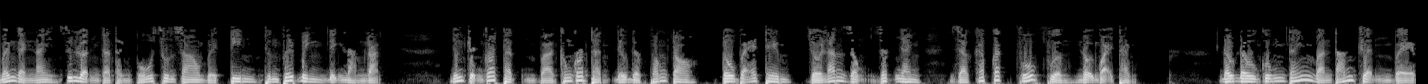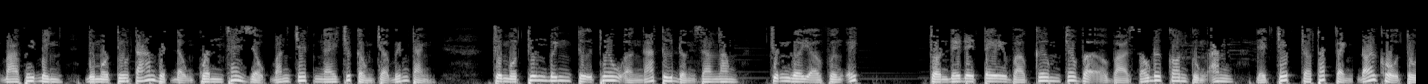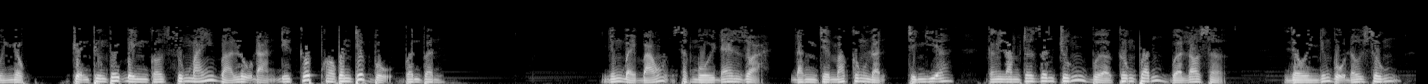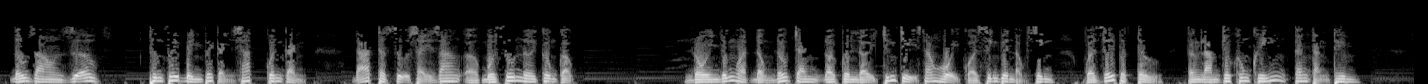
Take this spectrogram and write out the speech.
Mấy ngày nay, dư luận cả thành phố xôn xao về tin thương phế binh định làm loạn. Những chuyện có thật và không có thật đều được phóng to, tô vẽ thêm rồi lan rộng rất nhanh ra khắp các phố phường nội ngoại thành. Đầu đầu cũng thấy bàn tán chuyện về ba phế binh bị một tiêu tá Việt động quân say rượu bắn chết ngay trước cổng chợ Bến Thành. Chuyện một thương binh tự thiêu ở ngã tư đường Gia Long, chuyện người ở phường X. Trộn DDT vào cơm cho vợ và sáu đứa con cùng ăn để chết cho thất cảnh đói khổ tù nhục. Chuyện thương phế binh có súng máy và lựu đạn đi cướp kho quân tiếp vụ, vân vân. Những bài báo sặc mùi đe dọa đăng trên báo công luận, chính nghĩa, càng làm cho dân chúng vừa công phẫn vừa lo sợ. Rồi những vụ đấu súng, đấu dao giữa thương phế binh với cảnh sát, quân cảnh đã thật sự xảy ra ở một số nơi công cộng. Rồi những hoạt động đấu tranh đòi quyền lợi chính trị xã hội của sinh viên học sinh, của giới Phật tử càng làm cho không khí căng thẳng thêm.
